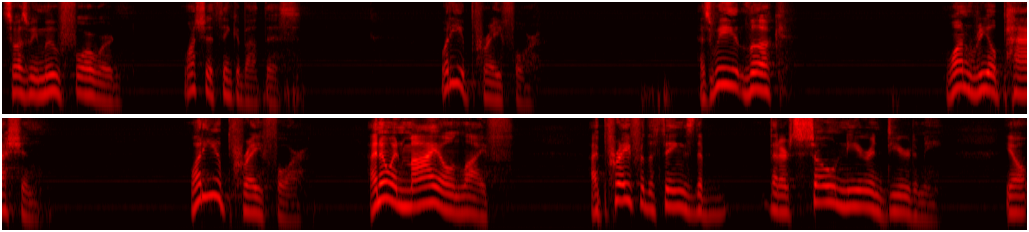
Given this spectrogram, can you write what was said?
So, as we move forward, I want you to think about this. What do you pray for? As we look, one real passion what do you pray for? I know in my own life, I pray for the things that, that are so near and dear to me. You know,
